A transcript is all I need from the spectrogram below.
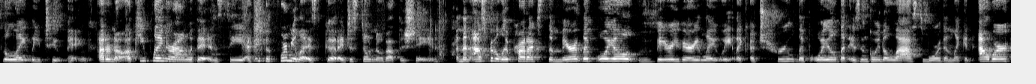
slightly too pink. I don't know. I'll keep playing around with it and see. I think the formula is good. I just don't know about the shade. And then as for the lip products, the Merit Lip Oil, very, very lightweight. Like a true lip oil that isn't going to last more than like an hour.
